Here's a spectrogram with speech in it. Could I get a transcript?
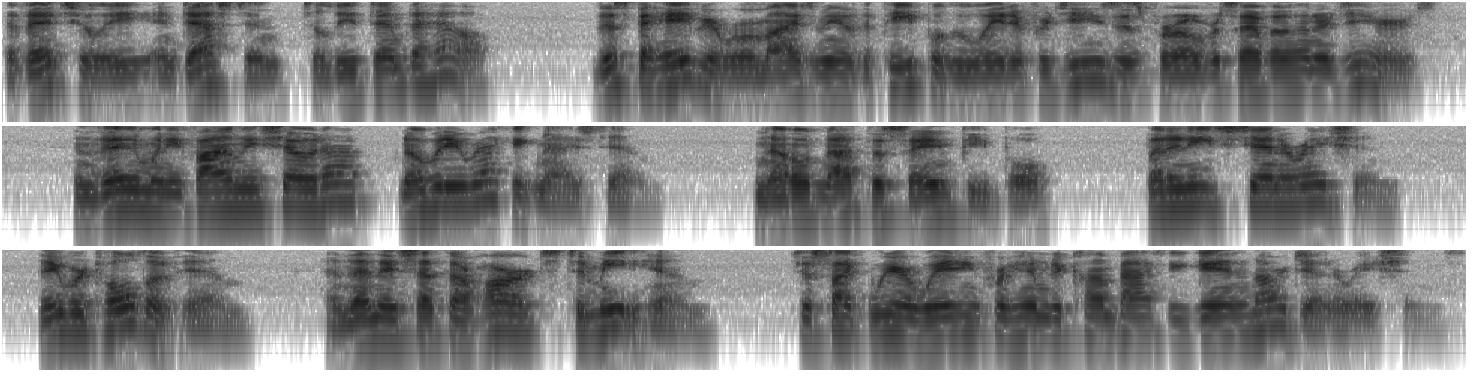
eventually and destined to lead them to hell. This behavior reminds me of the people who waited for Jesus for over 700 years. And then when he finally showed up, nobody recognized him. No, not the same people, but in each generation. They were told of him, and then they set their hearts to meet him, just like we are waiting for him to come back again in our generations.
